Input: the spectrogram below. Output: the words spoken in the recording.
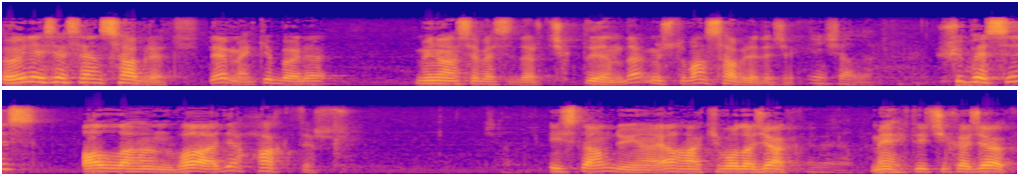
Öyleyse sen sabret. Demek ki böyle münasebetsizler çıktığında Müslüman sabredecek. İnşallah. Şüphesiz Allah'ın vaadi haktır. İnşallah. İslam dünyaya hakim olacak. Evet. Mehdi çıkacak.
